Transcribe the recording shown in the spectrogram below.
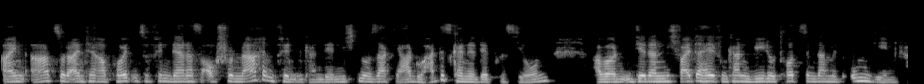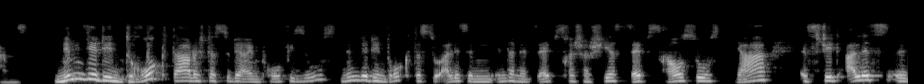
einen Arzt oder einen Therapeuten zu finden, der das auch schon nachempfinden kann, der nicht nur sagt, ja, du hattest keine Depression, aber dir dann nicht weiterhelfen kann, wie du trotzdem damit umgehen kannst. Nimm dir den Druck dadurch, dass du dir einen Profi suchst. Nimm dir den Druck, dass du alles im Internet selbst recherchierst, selbst raussuchst. Ja, es steht alles, äh,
